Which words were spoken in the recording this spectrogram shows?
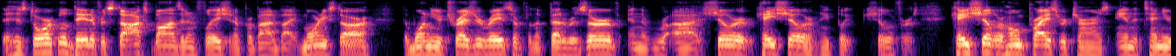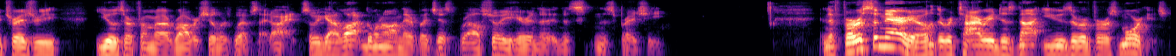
The historical data for stocks, bonds, and inflation are provided by Morningstar. The one year treasury rates are from the Federal Reserve, and the uh, Shiller, Case-Shiller, he put Shiller first, Case-Shiller home price returns, and the 10 year treasury yields are from uh, Robert Shiller's website. All right, so we got a lot going on there, but just I'll show you here in the in the, in the spreadsheet. In the first scenario, the retiree does not use a reverse mortgage.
